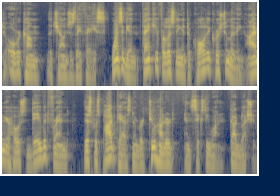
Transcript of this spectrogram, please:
to overcome the challenges they face. Once again, thank you for listening into Quality Christian Living. I'm your host, David Friend. This was podcast number 261. God bless you.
